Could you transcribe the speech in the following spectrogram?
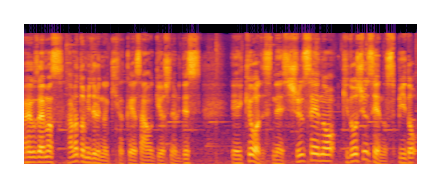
はようございます。花と緑の企画屋さん沖吉典です、えー、今日はですね修正の軌道修正のスピード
